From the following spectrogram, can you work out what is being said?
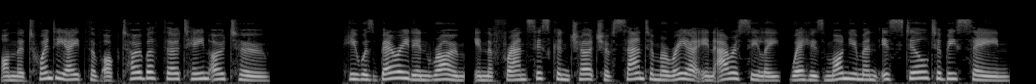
on 28 October 1302. He was buried in Rome, in the Franciscan Church of Santa Maria in Araceli, where his monument is still to be seen.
